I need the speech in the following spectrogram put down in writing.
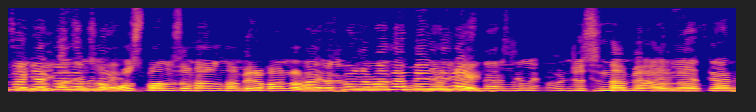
zaman söylemek geldi? Osmanlı zamanından beri varlar Hayır, onlar. Osman zamanından belli değil. Öncesinden beri varlar. Ayrıyeten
